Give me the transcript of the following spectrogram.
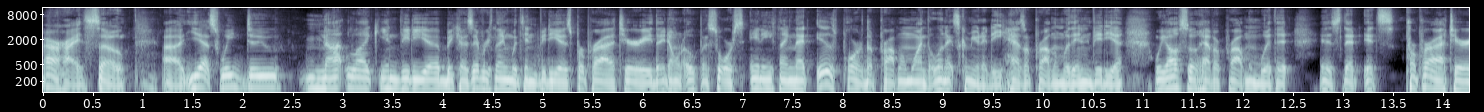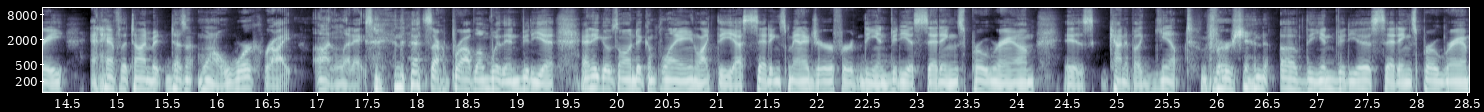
all right, so uh, yes, we do not like NVIDIA because everything with NVIDIA is proprietary. They don't open source anything. That is part of the problem why the Linux community has a problem with NVIDIA. We also have a problem with it is that it's proprietary and half the time it doesn't want to work right on Linux. That's our problem with NVIDIA. And he goes on to complain like the uh, settings manager for the NVIDIA settings program is kind of a gimped version of the NVIDIA settings program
